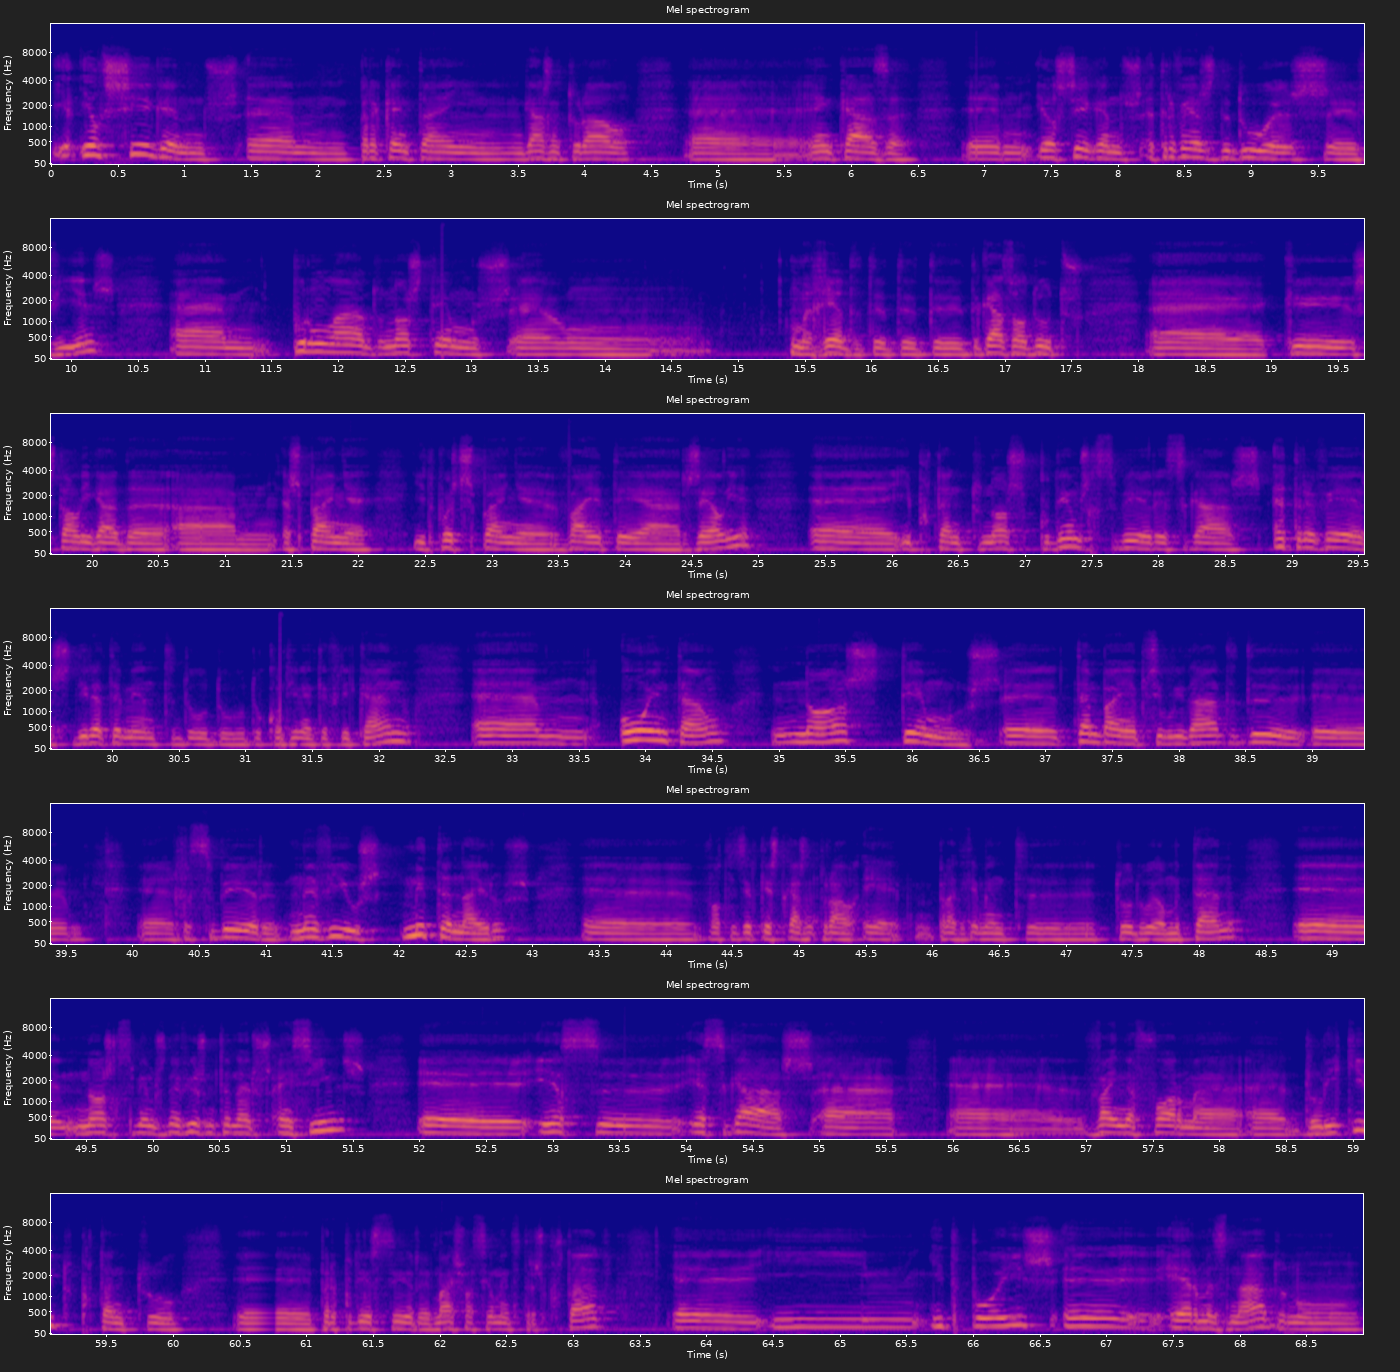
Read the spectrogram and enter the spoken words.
Ele chega-nos, um, para quem tem gás natural em casa, um, ele chega-nos através de duas vias. Por um lado, nós temos uh, um, uma rede de, de, de, de gasodutos uh, que está ligada à, à, Espanha e depois de Espanha vai até à Argélia. Uh, e, portanto, nós podemos receber esse gás através diretamente do, do, do continente africano, ou então nós temos eh, também a possibilidade de eh, eh, receber navios metaneiros. Eh, volto a dizer que este gás natural é praticamente eh, todo ele metano. Eh, nós recebemos navios metaneiros em Sines. esse, esse gás vem na forma de líquido, portanto, para poder ser mais facilmente transportado. E, e, depois é armazenado num,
